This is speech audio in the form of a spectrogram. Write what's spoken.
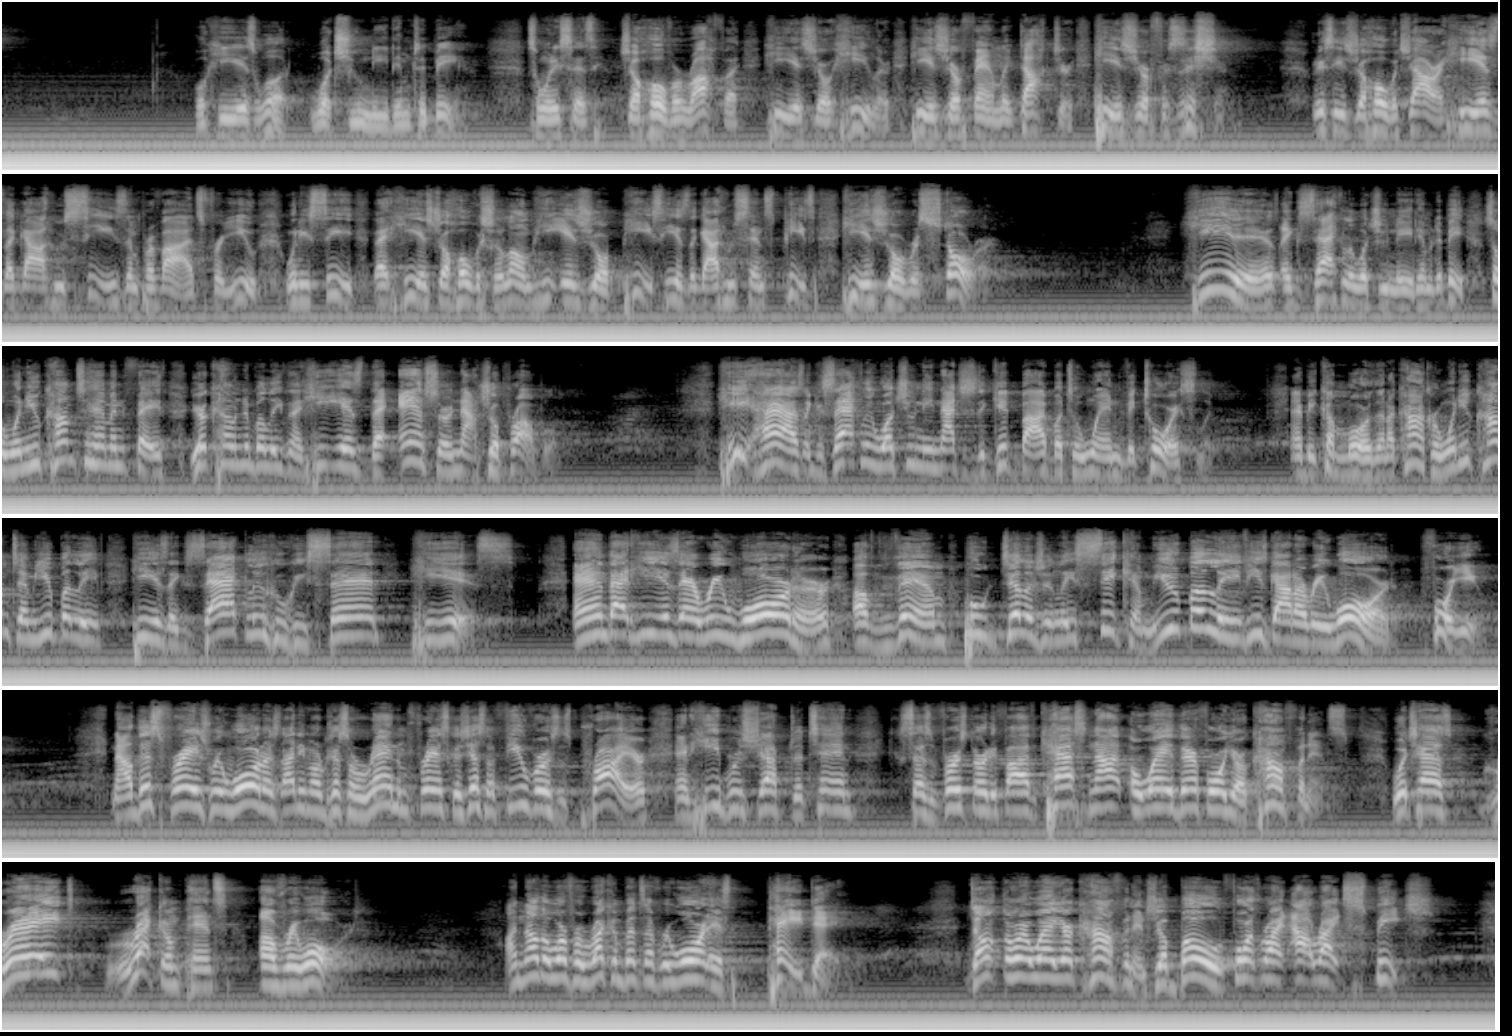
Well, He is what? What you need Him to be. So when He says Jehovah Rapha, He is your healer, He is your family doctor, He is your physician. When he sees Jehovah Jireh, he is the God who sees and provides for you. When you see that he is Jehovah Shalom, he is your peace. He is the God who sends peace. He is your restorer. He is exactly what you need him to be. So when you come to him in faith, you're coming to believe that he is the answer, not your problem. He has exactly what you need, not just to get by, but to win victoriously and become more than a conqueror. When you come to him, you believe he is exactly who he said he is. And that he is a rewarder of them who diligently seek him. You believe he's got a reward for you. Now, this phrase, reward, is not even just a random phrase because just a few verses prior in Hebrews chapter 10 says, verse 35, Cast not away, therefore, your confidence, which has great recompense of reward. Another word for recompense of reward is payday. Don't throw away your confidence, your bold, forthright, outright speech.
